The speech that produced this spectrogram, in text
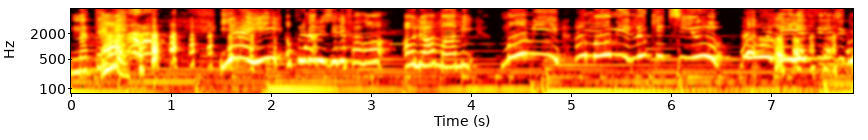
na TV. e aí, o primeiro dia ele falou, olhou a mami. Mami, a mami, look at you! Eu olhei assim, digo,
